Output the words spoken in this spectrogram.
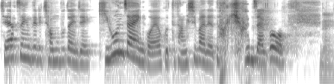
재학생들이 전부 다 이제 기혼자인 거예요. 그때 당시만 해도 기혼자고 네.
